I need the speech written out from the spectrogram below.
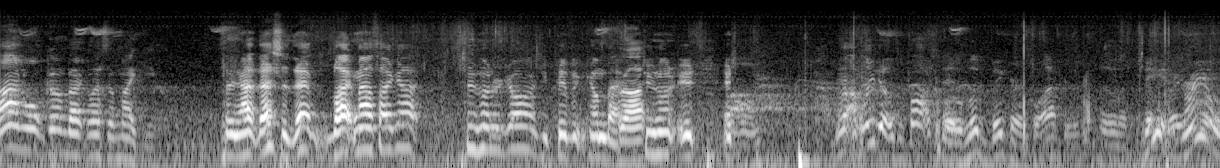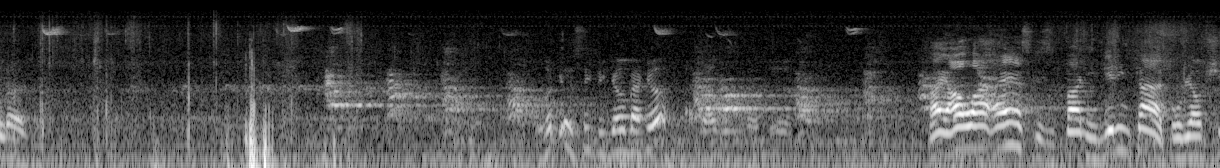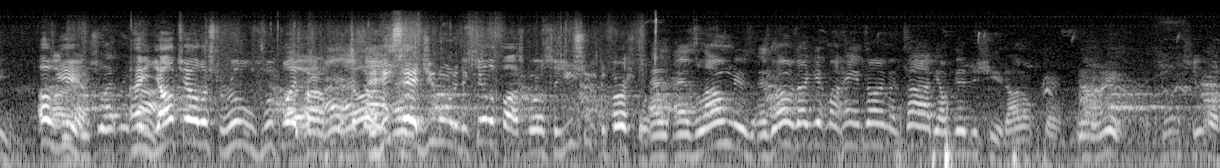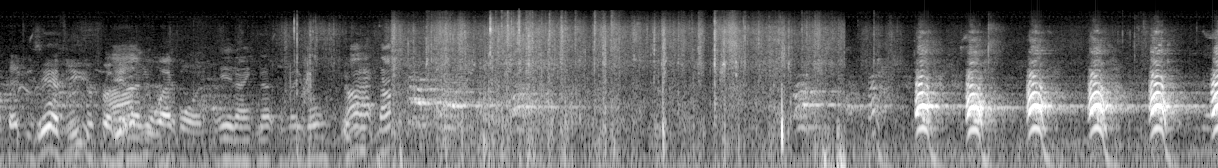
Mine won't come back unless I make you. See, that, that's that black mouth I got. 200 yards, you pivot and come back. Right. 200. It, it, uh-huh. Well, I believe that was a fox. It looked bigger and blacker. So he is ground though. looking to see if you go back up. Hey, all I ask is if I can get him tied before y'all shoot. Oh yeah. Just let me Hey, tie. y'all tell us the rules. We'll play by them. Hey, And he said you wanted to kill a fox squirrel, so you shoot the first one. As, as long as as long as I get my hands on him and tied, y'all good to shoot. I don't care. No, I ain't. If you want to shoot one, take his Yeah, if you- freezer from I- it. You whack one. It ain't nothing to me, boy. All right, now-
